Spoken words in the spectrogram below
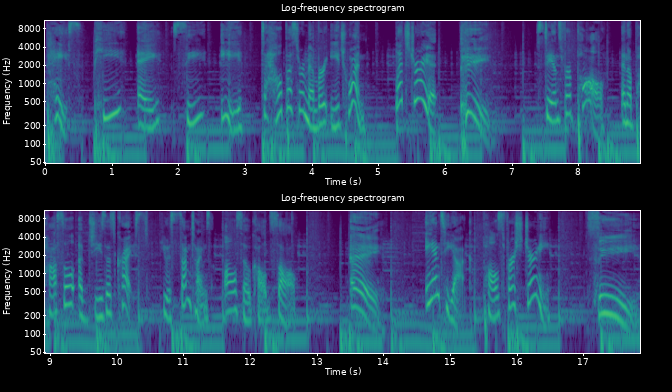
PACE, P A C E, to help us remember each one. Let's try it. P stands for Paul, an apostle of Jesus Christ. He was sometimes also called Saul. A. Antioch, Paul's first journey. C.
